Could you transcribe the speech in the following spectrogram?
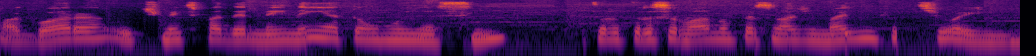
Agora, Ultimate Spider-Man nem é tão ruim assim. Foram transformado num personagem mais infantil ainda.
